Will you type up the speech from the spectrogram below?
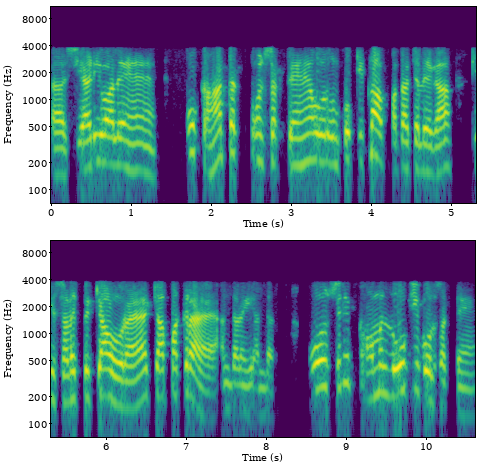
सीआईडी वाले हैं, वो कहाँ तक पहुँच सकते हैं और उनको कितना पता चलेगा कि सड़क पे क्या हो रहा है, क्या पक रहा है अंदर ही अंदर? वो सिर्फ़ कॉमन लोग ही बोल सकते हैं।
